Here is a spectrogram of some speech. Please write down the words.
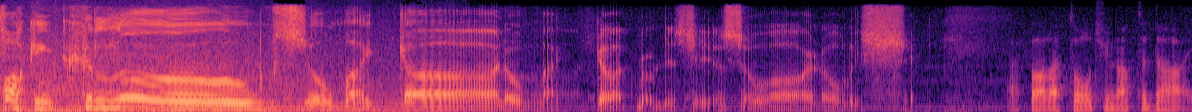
fucking close. Oh my god. Oh my god, bro. This shit is so hard. Holy shit. I thought I told you not to die.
